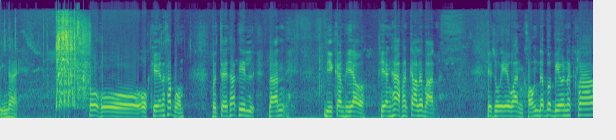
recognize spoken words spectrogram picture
ยิงได้ โอ้โหโอเคนะครับผมสนใจทักที่ร้านดีการพยาเพียง 5,900 บาท s o a 1 ของ Double Bell นะครับ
